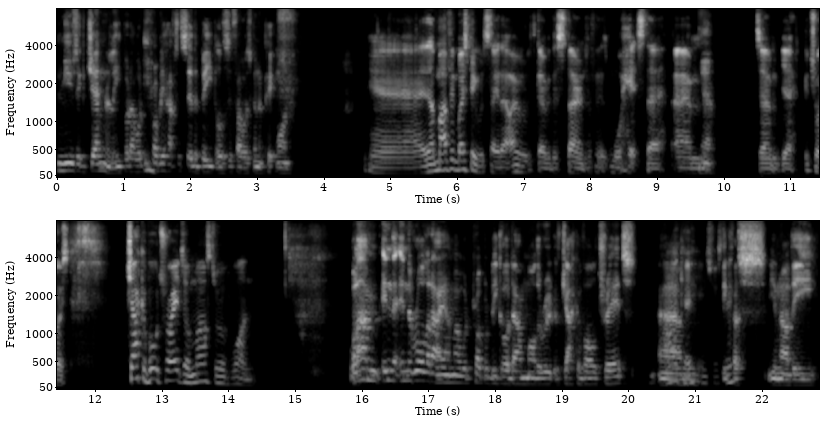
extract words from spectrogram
music generally, but I would probably have to say the Beatles if I was going to pick one. Yeah, I think most people would say that. I would go with the Stones. I think there's more hits there. Um, yeah. um, yeah, good choice. Jack of all trades or master of one? Well, I'm in the in the role that I am. I would probably go down more the route of jack of all trades. Um, okay, interesting. Because you know the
